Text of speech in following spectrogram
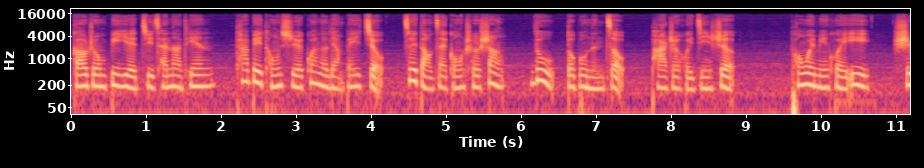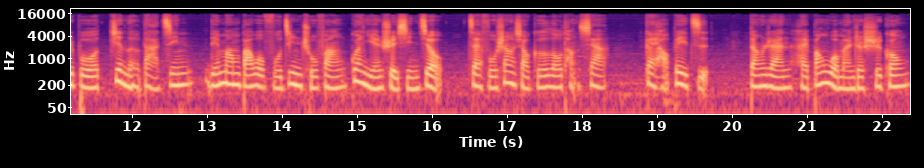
高中毕业聚餐那天，他被同学灌了两杯酒，醉倒在公车上。路都不能走，趴着回金舍。彭伟明回忆，师伯见了大惊，连忙把我扶进厨房，灌盐水醒酒，再扶上小阁楼躺下，盖好被子，当然还帮我瞒着师公。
